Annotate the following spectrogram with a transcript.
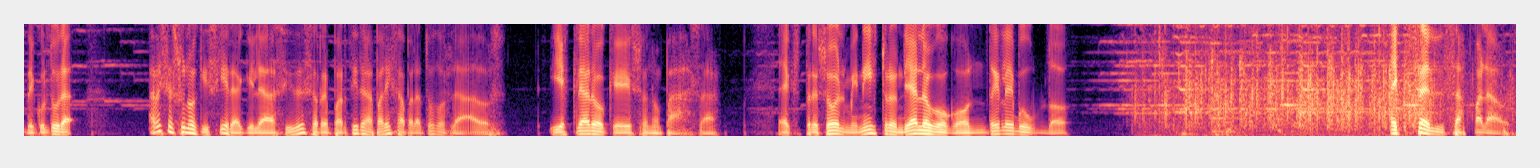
de Cultura, a veces uno quisiera que la acidez se repartiera a pareja para todos lados. Y es claro que eso no pasa, expresó el ministro en diálogo con Telemundo. Excelsas palabras.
